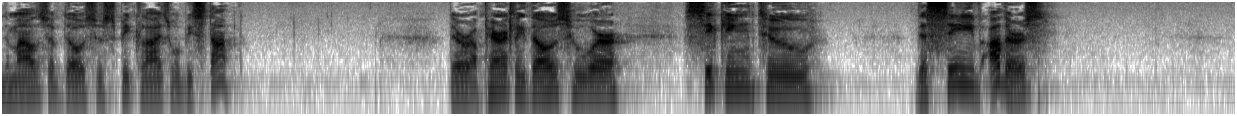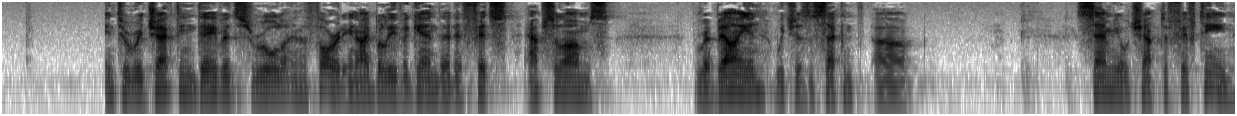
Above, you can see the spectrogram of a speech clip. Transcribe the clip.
the mouths of those who speak lies will be stopped. There are apparently those who were seeking to deceive others into rejecting David's rule and authority. And I believe, again, that it fits Absalom's rebellion, which is in second uh, Samuel chapter 15,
